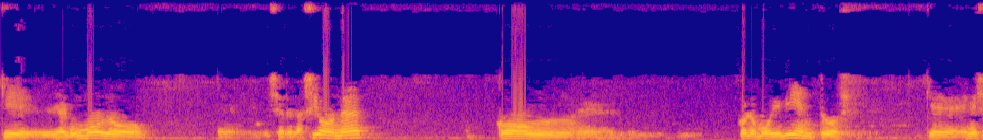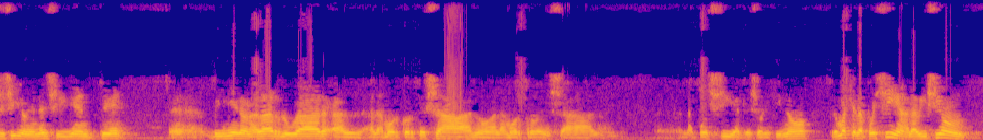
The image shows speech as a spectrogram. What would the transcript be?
que de algún modo eh, se relaciona con, eh, con los movimientos que en ese siglo y en el siguiente eh, vinieron a dar lugar al, amor cortesano, al amor provenzal, eh, la poesía que se originó, pero más que la poesía, la visión,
